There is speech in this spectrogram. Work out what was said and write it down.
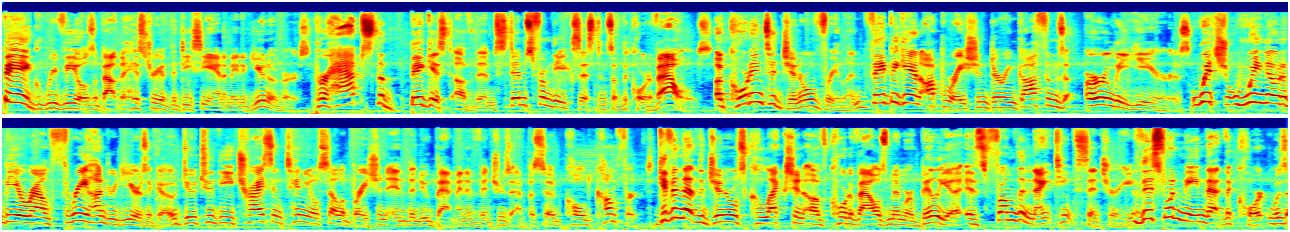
big reveals about the history of the DC animated universe. Perhaps the biggest of them stems from the existence of the Court of Owls. According to General Vreeland, they began operation during Gotham's early years, which we know to be around 300 years ago due to the tricentennial celebration in the new Batman Adventures episode Cold Comfort. Given that the General's collection of Court of Owls memorabilia is from the 19th century, this would mean that the court was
